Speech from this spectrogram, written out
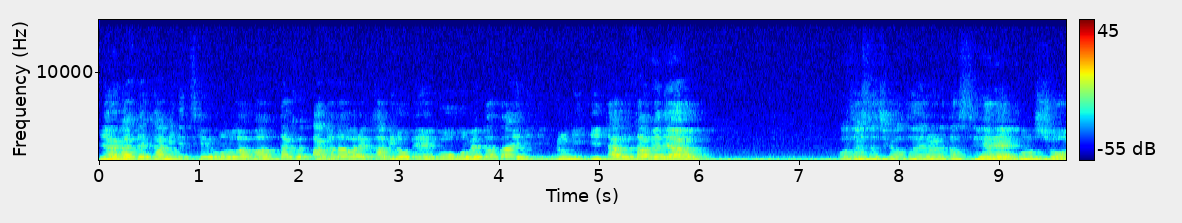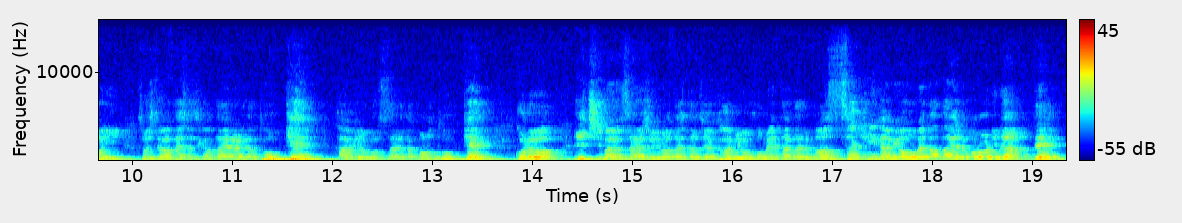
やがて神につける者が全くあがなわれ神の栄光を褒めたたえるに至るためである。私たちが与えられた精霊この勝因そして私たちが与えられた特権神の子されたこの特権これは一番最初に私たちが神を褒めたたえる真っ先に神を褒めたたえるものになって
